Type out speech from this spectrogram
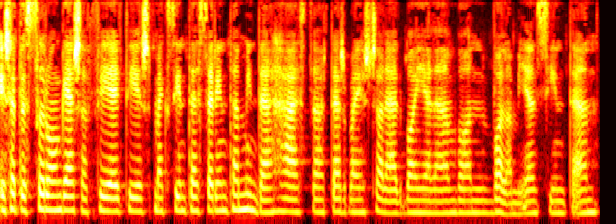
és hát a szorongás, a féltés, meg szinte szerintem minden háztartásban és családban jelen van valamilyen szinten.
